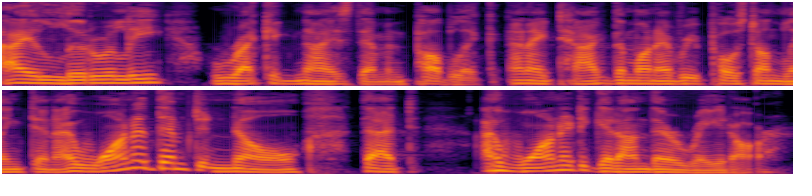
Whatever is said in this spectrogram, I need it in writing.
I literally recognized them in public and I tagged them on every post on LinkedIn. I wanted them to know that I wanted to get on their radar.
